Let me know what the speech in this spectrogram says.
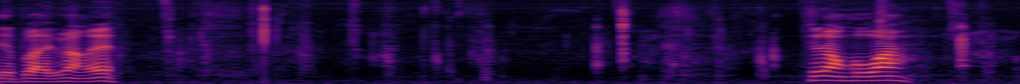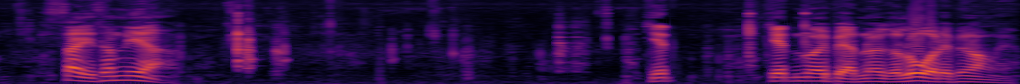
รียบร้อยพี่น้องเอ้ยพี่น้องผมว่าใส่ซ้ำเนี่ยเจ็ดเจ็ดหน่วยแปดหน่วยกับโลเลยพี่น้องเนี่ย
